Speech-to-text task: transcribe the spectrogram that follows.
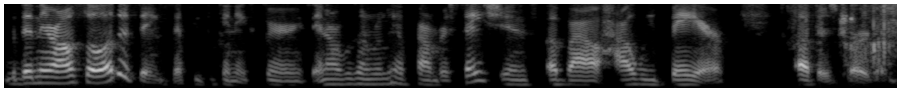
But then there are also other things that people can experience. And are we going to really have conversations about how we bear others' burdens?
